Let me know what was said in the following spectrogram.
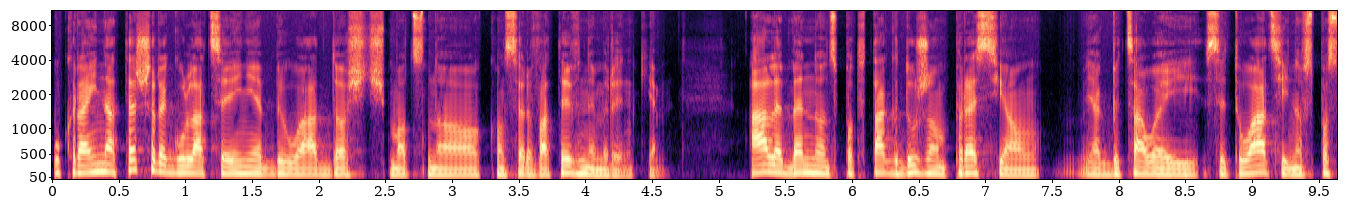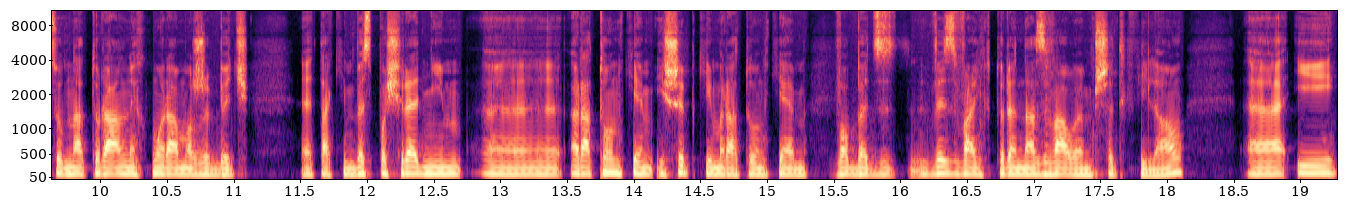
Ukraina też regulacyjnie była dość mocno konserwatywnym rynkiem, ale będąc pod tak dużą presją jakby całej sytuacji, no w sposób naturalny chmura może być E, takim bezpośrednim e, ratunkiem i szybkim ratunkiem wobec wyzwań, które nazwałem przed chwilą. E, I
